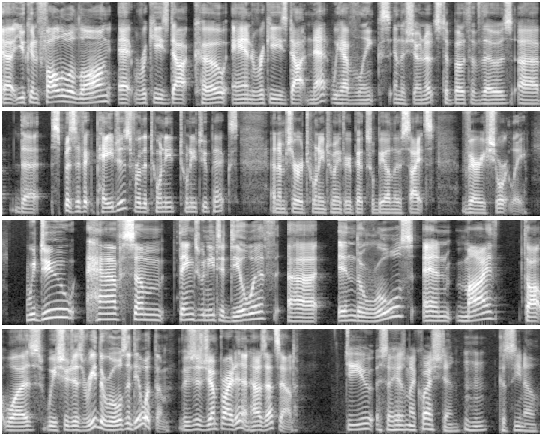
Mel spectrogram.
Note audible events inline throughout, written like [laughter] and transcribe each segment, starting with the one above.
Uh, you can follow along at rickies.co and rickies.net. We have links in the show notes to both of those, uh, the specific pages for the 2022 picks. And I'm sure 2023 picks will be on those sites very shortly. We do have some things we need to deal with uh, in the rules. And my thought was we should just read the rules and deal with them. We should just jump right in. How does that sound? Do you? So here's my question, Mm-hmm. because you know,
